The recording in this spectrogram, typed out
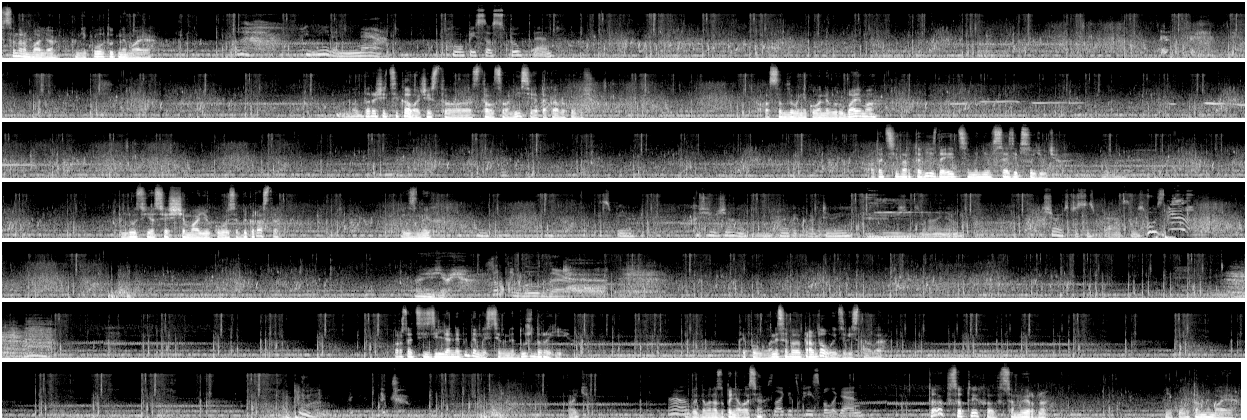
все нормально. Нікого тут немає. Won't be so spooked then. Ну, до речі, цікава, чисто сталсова місія така виходить. Особливо нікого не вирубаємо. От ці вартові, здається, мені все зіпсують. Плюс я все ще маю когось обікрасти. Із них. Must Просто ці зілля невидимості, вони дуже дорогі. Типу, вони себе виправдовують, звісно, але. Видно, вона зупинялася. Так, все тихо, все мирно. Нікого там немає.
